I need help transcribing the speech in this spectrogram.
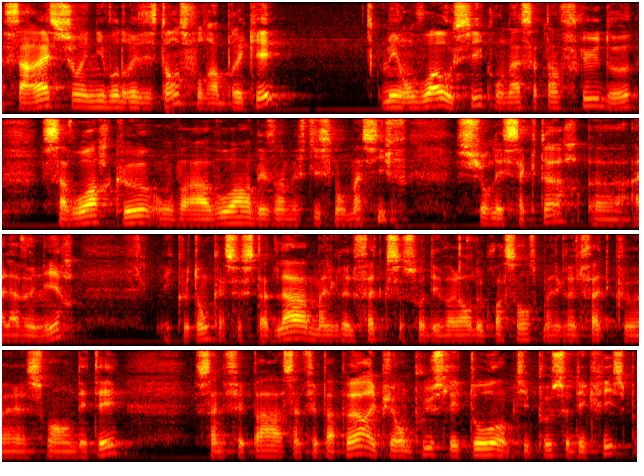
ça reste sur les niveaux de résistance, il faudra breaker. Mais on voit aussi qu'on a cet influx de savoir qu'on va avoir des investissements massifs sur les secteurs euh, à l'avenir. Et que donc à ce stade-là, malgré le fait que ce soit des valeurs de croissance, malgré le fait qu'elles soient endettées, ça ne, fait pas, ça ne fait pas peur. Et puis en plus, les taux un petit peu se décrispent.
